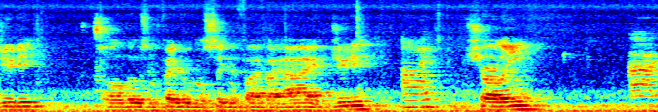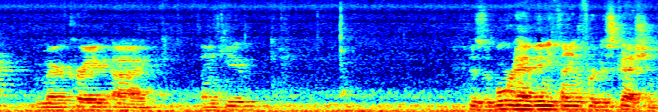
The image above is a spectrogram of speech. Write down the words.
Judy. All those in favor will signify by aye. Judy? Aye. Charlene? Aye. Mayor Craig, aye. Thank you. Does the board have anything for discussion?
